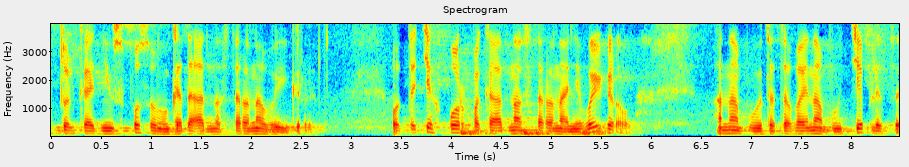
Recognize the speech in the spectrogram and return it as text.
только одним способом, когда одна сторона выиграет. Вот до тех пор, пока одна сторона не выиграла, она будет, эта война будет теплиться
